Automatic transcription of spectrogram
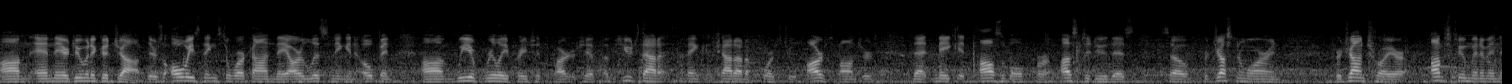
um, and they're doing a good job. There's always things to work on. They are listening and open. Um, we really appreciate the partnership. A huge shout out, thank, shout out, of course, to our sponsors that make it possible for us to do this. So for Justin Warren, for John Troyer, I'm Stu Miniman.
